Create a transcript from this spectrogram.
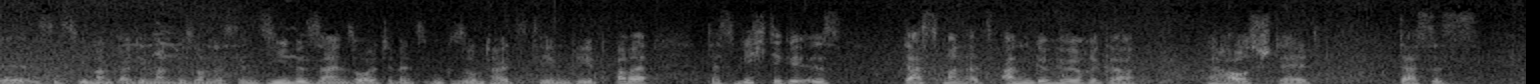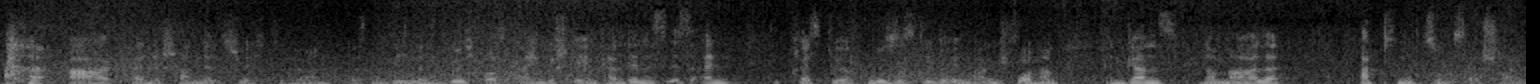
Äh, ist es jemand, bei dem man besonders sensibel sein sollte, wenn es um Gesundheitsthemen geht? Aber das Wichtige ist, dass man als Angehöriger herausstellt, dass es A, keine Schande ist, schlecht zu hören, dass man sich das mhm. durchaus eingestehen kann, denn es ist ein, die Presbyakusis, die wir eben angesprochen haben, ein ganz normale Abnutzungserscheinung.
